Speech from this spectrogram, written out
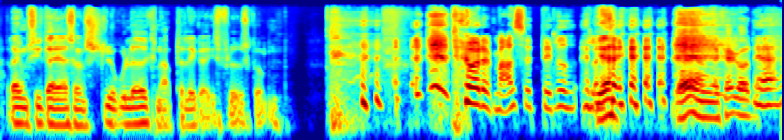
og der kan man sige, der er sådan en chokoladeknap, der ligger i flødeskummen. det var da et meget sødt billede. Eller? Ja. ja, jeg kan godt. ja.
